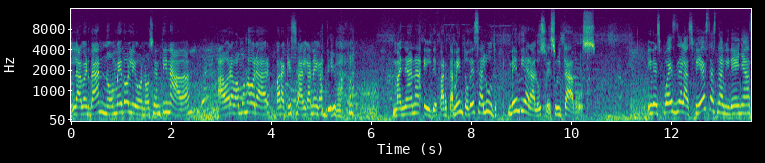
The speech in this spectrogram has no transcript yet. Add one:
La verdad no me dolió, no sentí nada. Ahora vamos a orar para que salga negativa. Mañana el Departamento de Salud me enviará los resultados. Y después de las fiestas navideñas,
